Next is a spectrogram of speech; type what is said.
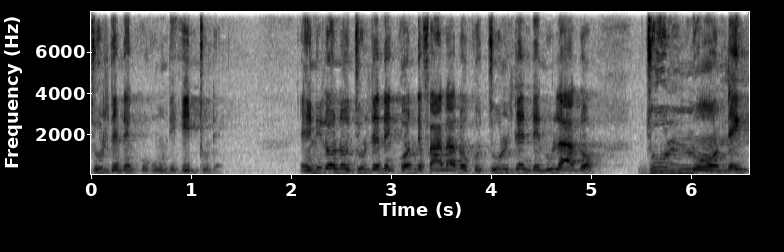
julde nden ko hunde hettude e ni ɗo noon julde nden ko onde fana ɗo ko julde nde nulaɗo julno nden.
